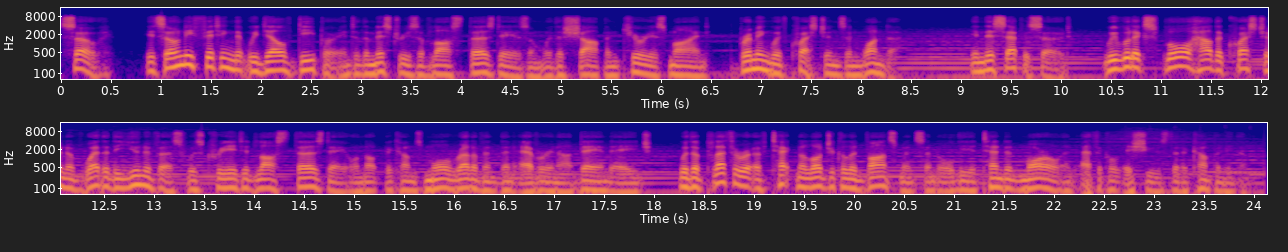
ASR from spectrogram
So, it's only fitting that we delve deeper into the mysteries of Last Thursdayism with a sharp and curious mind, brimming with questions and wonder. In this episode, we will explore how the question of whether the universe was created last Thursday or not becomes more relevant than ever in our day and age, with a plethora of technological advancements and all the attendant moral and ethical issues that accompany them.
